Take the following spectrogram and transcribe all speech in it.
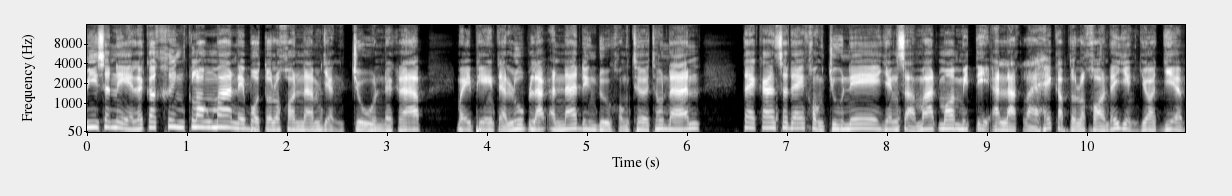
มีเสน่ห์และก็ขึ้นกล้องมากในบทตัวละครนำอย่างจูนนะครับ ไม่เพียงแต่รูปลักษณ์อันน่าดึงดูดของเธอเท่านั้น แต่การแสดงของจูเน่ยังสามารถมอบมิติอันหลากหลายให้กับตัวละครได้อย่างยอดเยี่ยม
